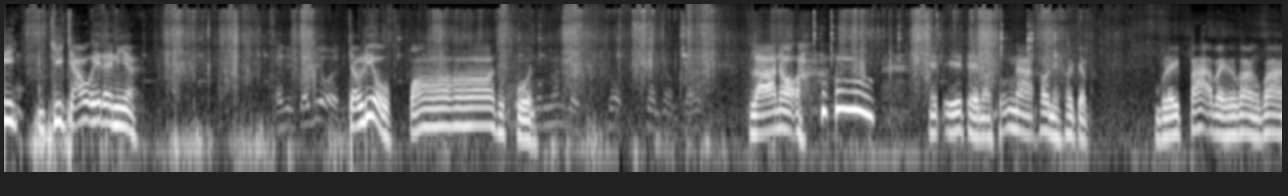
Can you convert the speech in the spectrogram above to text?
มีกี่เจ้าเอ็ดไอเนี่ยอันนี้เจ้าเดียวเองเจ้าเลี้ยวป้าทุกคนตรงนั้นเลยชอบชอบชอบเจ้าลาเนาะเฮ็ดเอแต่เนาะทุ่งนาเขานี่เขาจะบริปะใบเฮอว่างว่าง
